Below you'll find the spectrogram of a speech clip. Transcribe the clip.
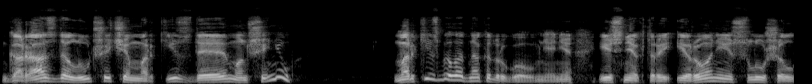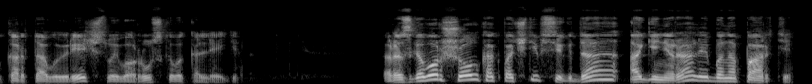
гораздо лучше, чем маркиз де Моншеню. Маркиз был, однако, другого мнения и с некоторой иронией слушал картавую речь своего русского коллеги. Разговор шел, как почти всегда, о генерале Бонапарте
